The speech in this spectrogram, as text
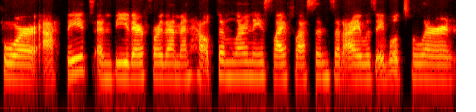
for athletes and be there for them and help them learn these life lessons that I was able to learn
